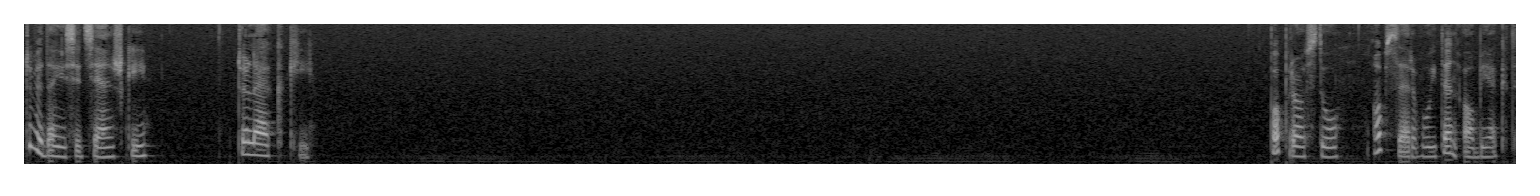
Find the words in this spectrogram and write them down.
Czy wydaje się ciężki, czy lekki? Po prostu obserwuj ten obiekt.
